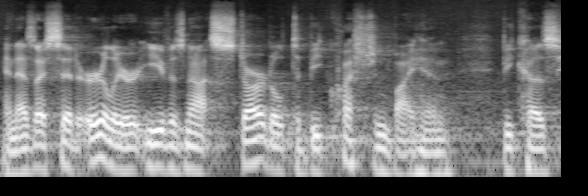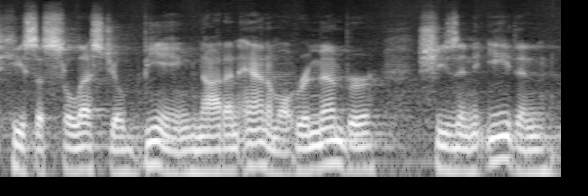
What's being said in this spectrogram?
And as I said earlier, Eve is not startled to be questioned by him because he's a celestial being, not an animal. Remember, she's in Eden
